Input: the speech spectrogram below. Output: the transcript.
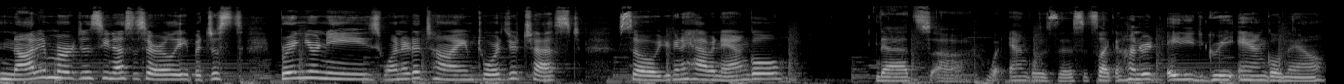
not emergency necessarily, but just bring your knees one at a time towards your chest. So you're gonna have an angle that's uh, what angle is this? It's like a 180 degree angle now,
